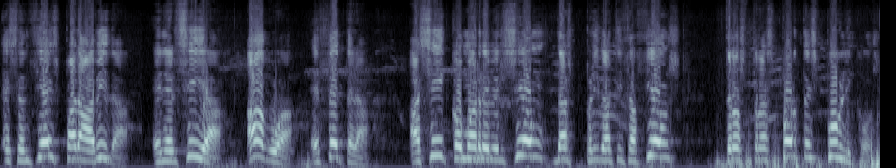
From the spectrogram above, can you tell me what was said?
esenciais para a vida, enerxía, agua, etc. Así como a reversión das privatizacións dos transportes públicos,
